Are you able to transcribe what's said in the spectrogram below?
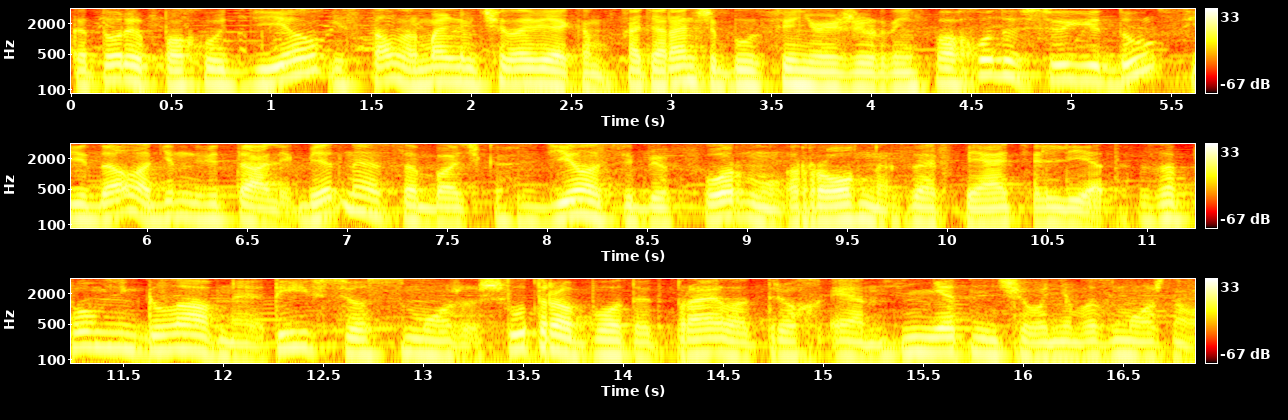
который похудел и стал нормальным человеком, хотя раньше был свиньей жирный. Походу всю еду съедал один Виталик, бедная собачка. Сделал себе форму ровно за 5 лет. Запомни главное, ты все сможешь. Тут работает правило 3 Н. Нет ничего невозможного.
